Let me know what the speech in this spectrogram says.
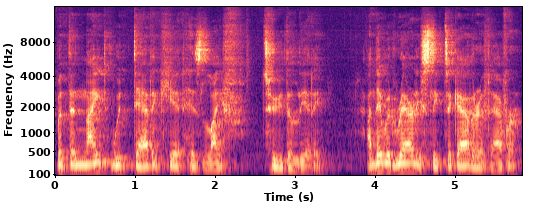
But the knight would dedicate his life to the lady, and they would rarely sleep together, if ever.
